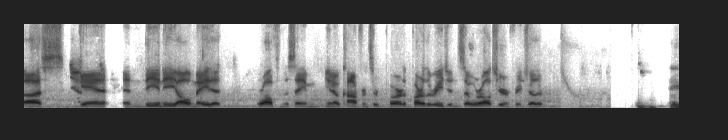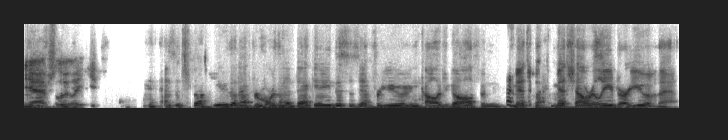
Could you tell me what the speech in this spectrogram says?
us, yeah. Gannon, and D and E all made it. We're all from the same you know conference or part of part of the region, so we're all cheering for each other. yeah, absolutely. Has it struck you that after more than a decade, this is it for you in college golf? And Mitch, Mitch, how relieved are you of that?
